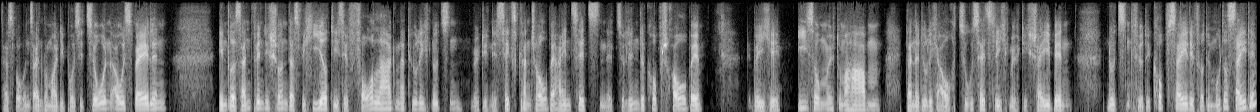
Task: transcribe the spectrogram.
dass wir uns einfach mal die Position auswählen. Interessant finde ich schon, dass wir hier diese Vorlagen natürlich nutzen. Möchte ich eine Sechskantschraube einsetzen, eine Zylinderkopfschraube, welche ISO möchte man haben. Dann natürlich auch zusätzlich möchte ich Scheiben nutzen für die Kopfseite, für die Mutterseite.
